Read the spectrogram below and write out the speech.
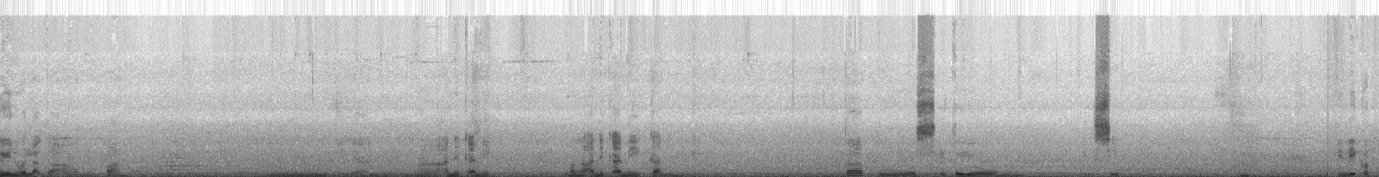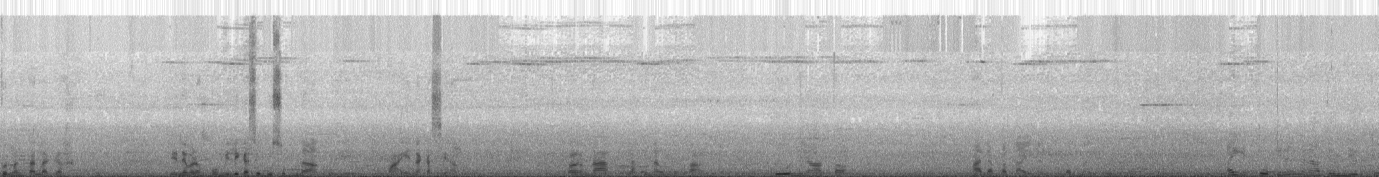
Ngayon wala gaano pa. Hmm, ayan. Mga anik-anik. Mga anik-anikan. Tapos, ito yung exit. Inikot ko lang talaga. Hindi naman ako bumili kasi busog na ako eh. Kumain na kasi ako. Parang na, laki ng mukha. Doon yata. Hanap pa tayo ng ibang may. Ay, ito. Tingnan natin dito.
